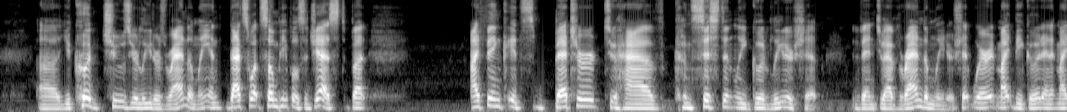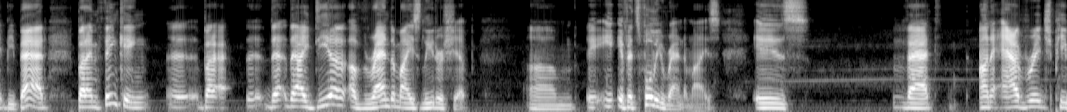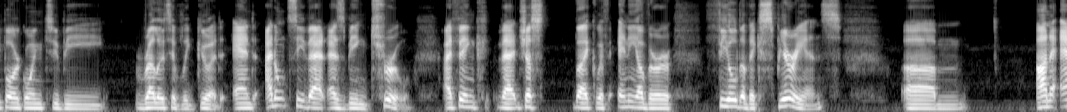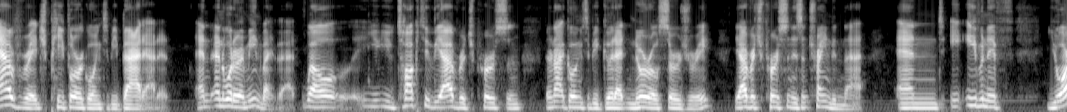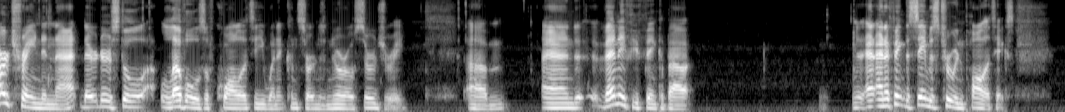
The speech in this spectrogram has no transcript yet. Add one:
Uh, you could choose your leaders randomly, and that's what some people suggest. But I think it's better to have consistently good leadership than to have random leadership where it might be good and it might be bad but I'm thinking, uh, but uh, the the idea of randomized leadership, um, if it's fully randomized, is that on average people are going to be relatively good, and I don't see that as being true. I think that just like with any other field of experience, um, on average, people are going to be bad at it. And and what do I mean by that? Well, you, you talk to the average person, they're not going to be good at neurosurgery. The average person isn't trained in that. And e- even if you are trained in that, there there's still levels of quality when it concerns neurosurgery. Um, and then if you think about and, and I think the same is true in politics.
